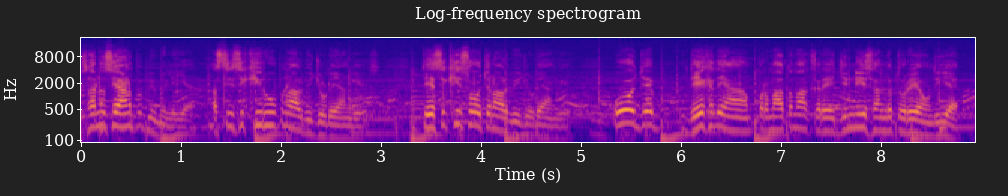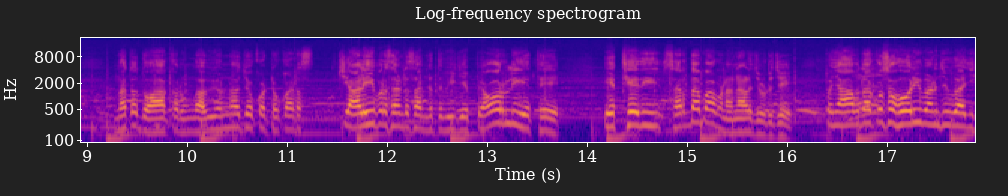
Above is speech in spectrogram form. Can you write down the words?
ਸਾਨੂੰ ਸਿਆਣਪ ਵੀ ਮਿਲੀ ਹੈ ਅਸੀਂ ਸਿੱਖੀ ਰੂਪ ਨਾਲ ਵੀ ਜੁੜਿਆਂਗੇ। ਤੇ ਸਿੱਖੀ ਸੋਚ ਨਾਲ ਵੀ ਜੁੜਿਆਂਗੇ। ਉਹ ਜੇ ਦੇਖਦੇ ਹਾਂ, ਪ੍ਰਮਾਤਮਾ ਕਰੇ, ਜਿੰਨੀ ਸੰਗਤ ਉਰੇ ਆਉਂਦੀ ਹੈ, ਮੈਂ ਤਾਂ ਦੁਆ ਕਰੂੰਗਾ ਵੀ ਉਹਨਾਂ ਚੋਂ ਘੱਟੋ ਘੱਟ 40% ਸੰਗਤ ਵੀ ਜੇ ਪਿਓਰਲੀ ਇੱਥੇ ਇੱਥੇ ਦੀ ਸਰਦਾ ਭਾਵਨਾ ਨਾਲ ਜੁੜ ਜੇ ਪੰਜਾਬ ਦਾ ਕੁਝ ਹੋਰ ਹੀ ਬਣ ਜਾਊਗਾ ਜੀ।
